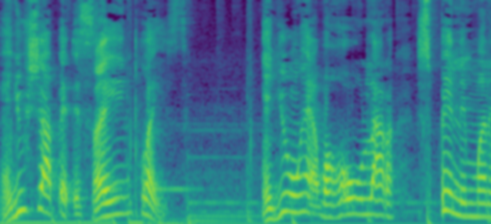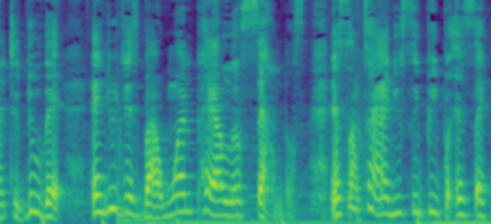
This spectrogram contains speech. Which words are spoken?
and you shop at the same place and you don't have a whole lot of spending money to do that and you just buy one pair of little sandals and sometimes you see people and say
